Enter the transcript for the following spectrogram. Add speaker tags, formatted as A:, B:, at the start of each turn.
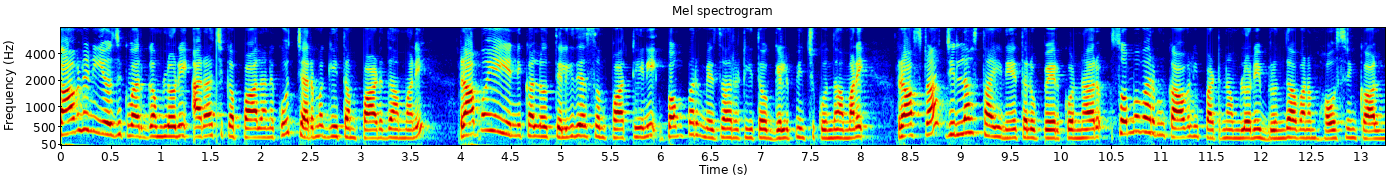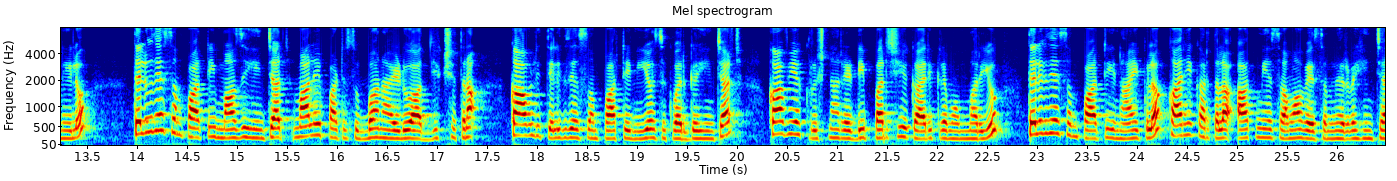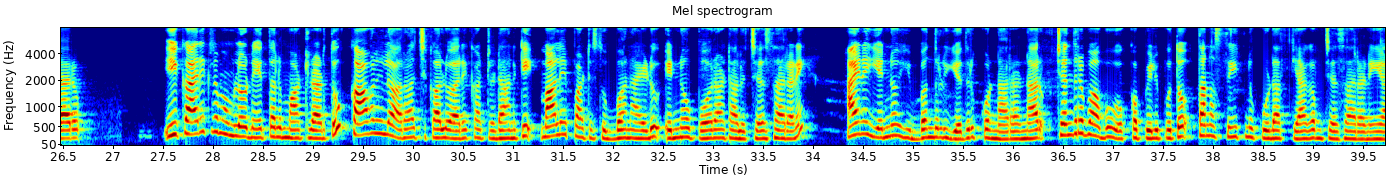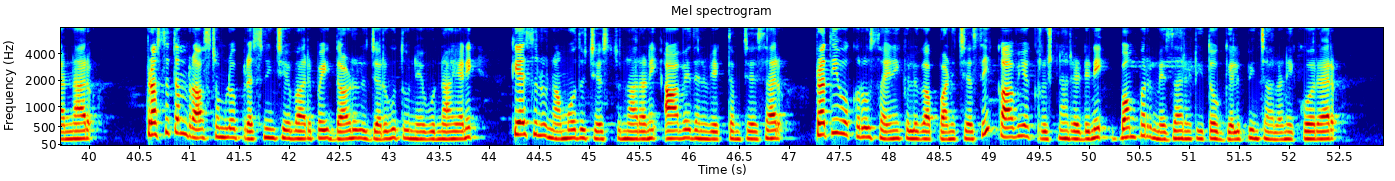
A: కావలి నియోజకవర్గంలోని అరాచక పాలనకు చర్మగీతం పాడదామని రాబోయే ఎన్నికల్లో తెలుగుదేశం పార్టీని బంపర్ మెజారిటీతో గెలిపించుకుందామని రాష్ట్ర జిల్లా స్థాయి నేతలు పేర్కొన్నారు. సోమవారం కావలి పట్టణంలోని బృందావనం హౌసింగ్ కాలనీలో తెలుగుదేశం పార్టీ మాజీ ఇన్ఛార్జ్ మాలేపాటి సుబ్బానాయుడు అధ్యక్షతన కావలి తెలుగుదేశం పార్టీ నియోజకవర్గ ఇన్ఛార్జ్ కావ్య కృష్ణారెడ్డి పరిచయ కార్యక్రమం మరియు తెలుగుదేశం పార్టీ నాయకుల కార్యకర్తల ఆత్మీయ సమావేశం నిర్వహించారు. ఈ కార్యక్రమంలో నేతలు మాట్లాడుతూ కావలిలో అరాచకాలు అరికట్టడానికి మాలేపాటి సుబ్బానాయుడు ఎన్నో పోరాటాలు చేశారని ఆయన ఎన్నో ఇబ్బందులు ఎదుర్కొన్నారన్నారు. చంద్రబాబు ఒక్క పిలుపుతో తన సీట్ను కూడా త్యాగం చేశారని అన్నారు. ప్రస్తుతం రాష్ట్రంలో ప్రశ్నించే వారిపై దాడులు జరుగుతూనే ఉన్నాయని కేసులు నమోదు చేస్తున్నారని ఆవేదన వ్యక్తం చేశారు. ప్రతి ఒక్కరూ సైనికులుగా పనిచేసి కావ్య కృష్ణారెడ్డిని బంపర్ మెజారిటీతో గెలిపించాలని కోరారు.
